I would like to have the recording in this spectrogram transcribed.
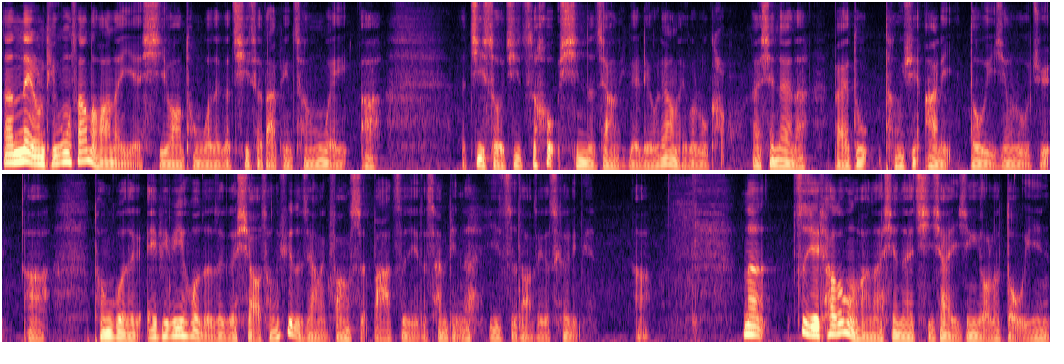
那内容提供商的话呢，也希望通过这个汽车大屏成为啊继手机之后新的这样的一个流量的一个入口。那现在呢，百度、腾讯、阿里都已经入局啊，通过这个 APP 或者这个小程序的这样的一个方式，把自己的产品呢移植到这个车里边啊。那字节跳动的话呢，现在旗下已经有了抖音。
